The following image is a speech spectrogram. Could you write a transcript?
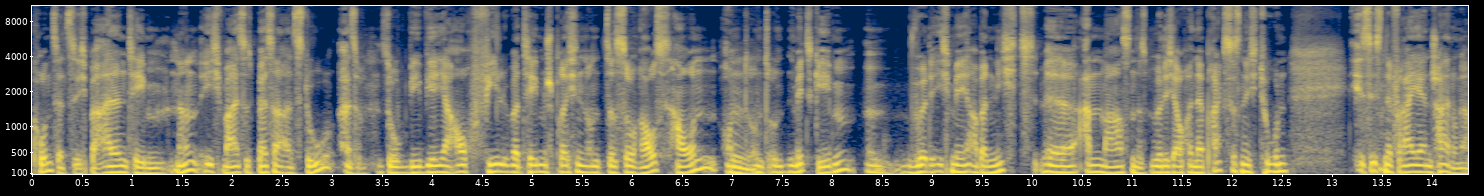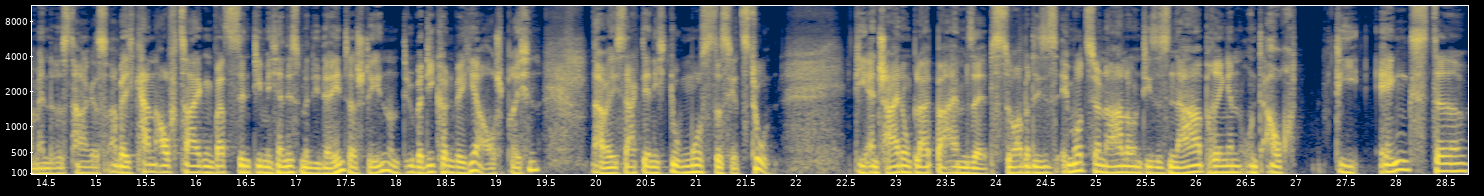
grundsätzlich bei allen Themen, ne, ich weiß es besser als du, also so wie wir ja auch viel über Themen sprechen und das so raushauen und, mhm. und, und mitgeben, äh, würde ich mir aber nicht äh, anmaßen, das würde ich auch in der Praxis nicht tun. Es ist eine freie Entscheidung am Ende des Tages. Aber ich kann aufzeigen, was sind die Mechanismen, die dahinter stehen und über die können wir hier aussprechen. Aber ich sage dir nicht, du musst das jetzt tun die Entscheidung bleibt bei einem selbst. So, aber dieses Emotionale und dieses Nahebringen und auch die Ängste,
